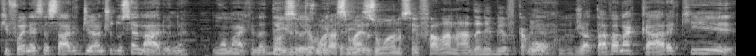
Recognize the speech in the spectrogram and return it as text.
que foi necessário diante do cenário, né? Uma máquina desde se demorasse 2013. mais um ano sem falar nada, nego ia ficar louco, É, né? Já estava na cara que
